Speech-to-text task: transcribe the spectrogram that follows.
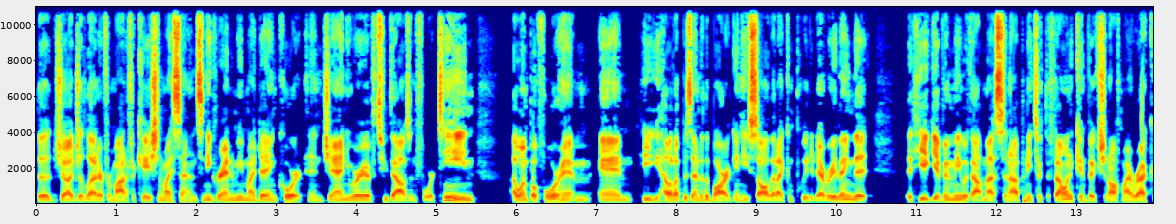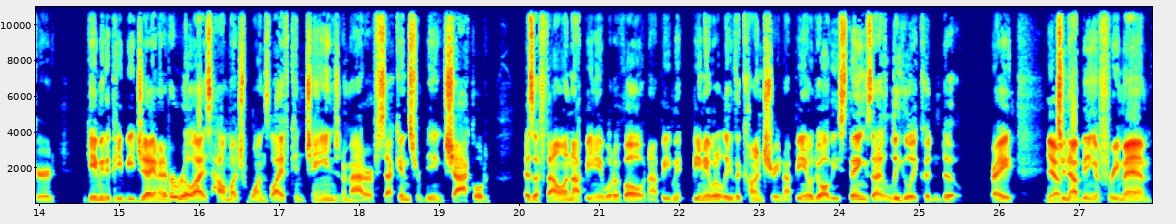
the judge a letter for modification of my sentence, and he granted me my day in court. And in January of 2014, I went before him and he held up his end of the bargain. He saw that I completed everything that that he had given me without messing up, and he took the felony conviction off my record, gave me the PBJ. And I never realized how much one's life can change in a matter of seconds from being shackled as a felon, not being able to vote, not being being able to leave the country, not being able to do all these things that I legally couldn't do. Right yep. to now being a free man.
